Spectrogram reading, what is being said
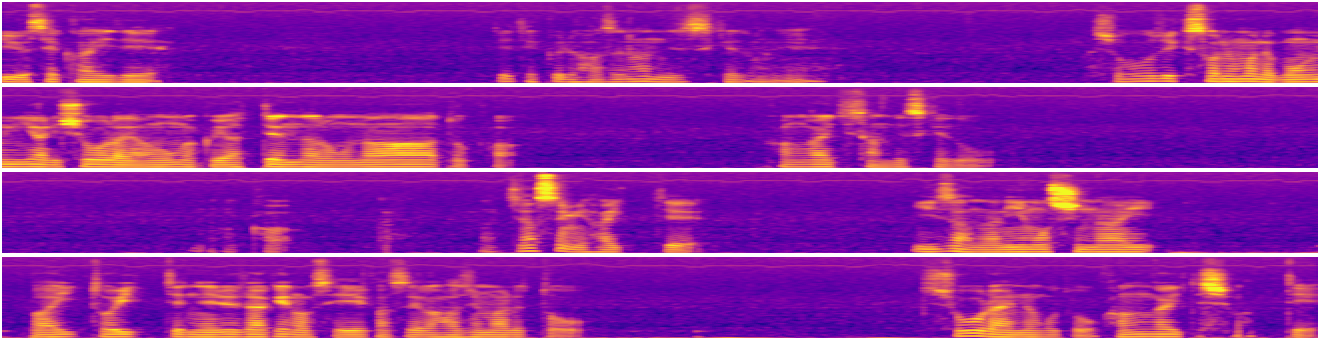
いう世界で出てくるはずなんですけどね。正直それまでぼんやり将来は音楽やってんだろうなとか考えてたんですけど。なんか夏休み入っていざ何もしないバイト行って寝るだけの生活が始まると将来のことを考えてしまって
